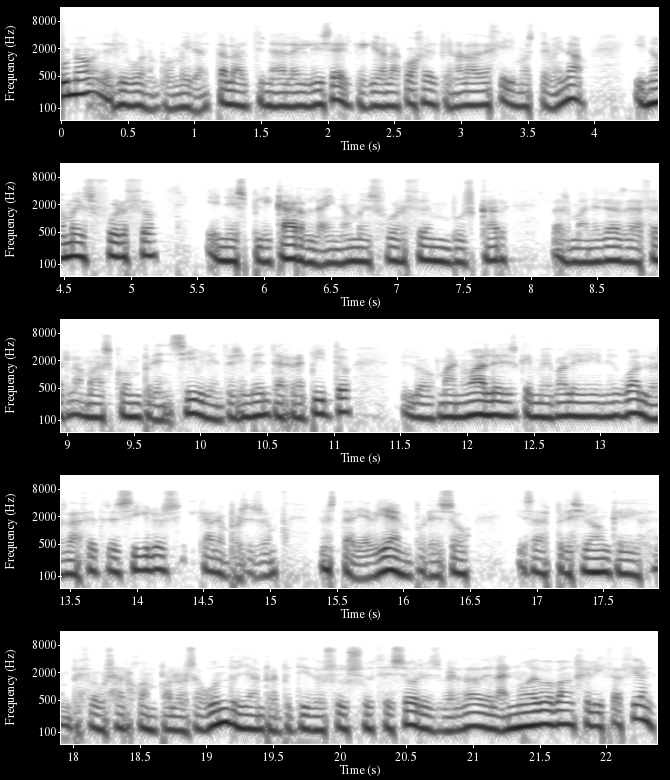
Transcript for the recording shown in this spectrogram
Uno, decir, bueno, pues mira, esta es la doctrina de la Iglesia, el que quiera la coge, el que no la deje y hemos terminado. Y no me esfuerzo en explicarla y no me esfuerzo en buscar las maneras de hacerla más comprensible. Entonces simplemente repito los manuales que me valen igual, los de hace tres siglos, y claro, pues eso no estaría bien. Por eso esa expresión que empezó a usar Juan Pablo II y han repetido sus sucesores, ¿verdad?, de la nueva evangelización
